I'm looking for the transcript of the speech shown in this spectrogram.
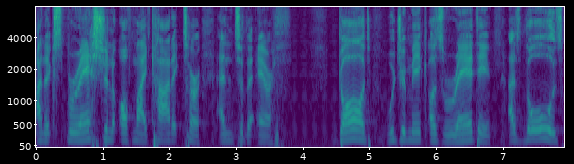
an expression of my character into the earth. God, would you make us ready as those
